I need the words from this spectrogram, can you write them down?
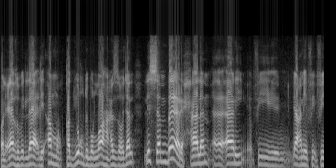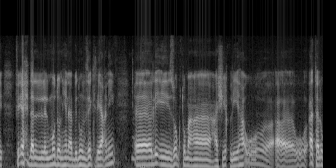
والعياذ بالله لأمر قد يغضب الله عز وجل لسه امبارح حالا آه، آري في يعني في في في إحدى المدن هنا بدون ذكر يعني آه، لقي زوجته مع عشيق ليها و- آه، وقتلوا.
